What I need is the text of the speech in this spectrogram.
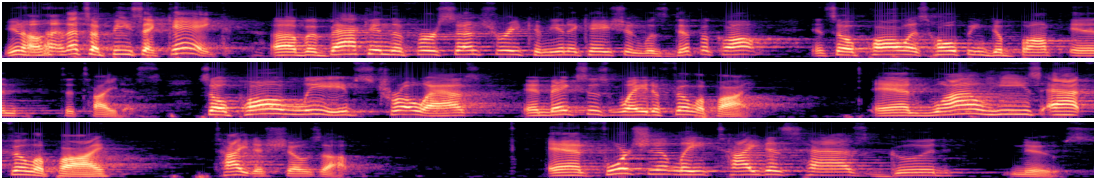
You know, that's a piece of cake. Uh, but back in the first century, communication was difficult. And so Paul is hoping to bump into Titus. So Paul leaves Troas and makes his way to Philippi. And while he's at Philippi, Titus shows up. And fortunately, Titus has good news.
